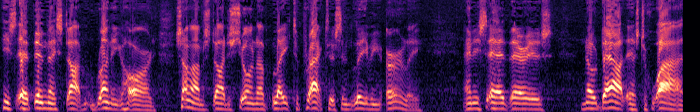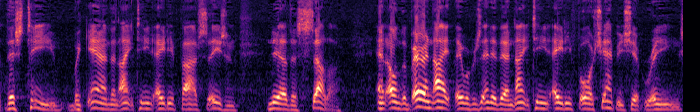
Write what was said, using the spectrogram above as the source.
He said then they stopped running hard. Some of them started showing up late to practice and leaving early. And he said there is no doubt as to why this team began the 1985 season near the cellar. And on the very night they were presented their 1984 championship rings,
